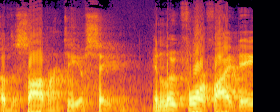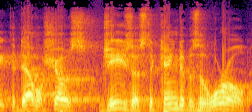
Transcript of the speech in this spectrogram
of the sovereignty of Satan. In Luke 4 5 to 8, the devil shows Jesus the kingdoms of the world,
